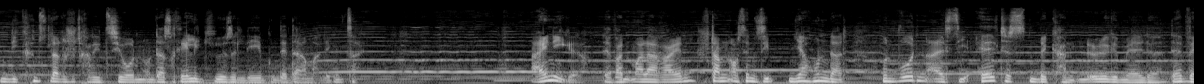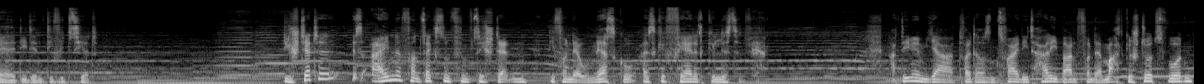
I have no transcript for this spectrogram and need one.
in die künstlerische Tradition und das religiöse Leben der damaligen Zeit. Einige der Wandmalereien stammen aus dem 7. Jahrhundert und wurden als die ältesten bekannten Ölgemälde der Welt identifiziert. Die Stätte ist eine von 56 Städten, die von der UNESCO als gefährdet gelistet werden. Nachdem im Jahr 2002 die Taliban von der Macht gestürzt wurden,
